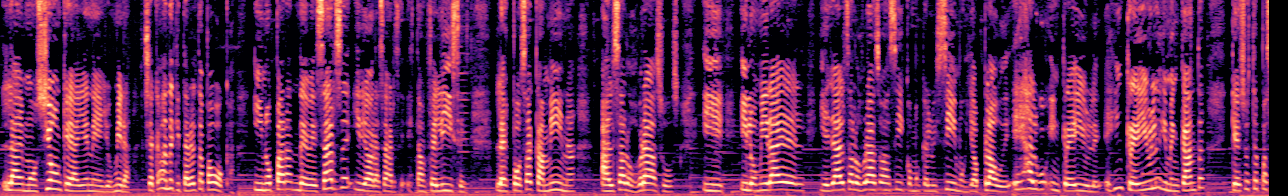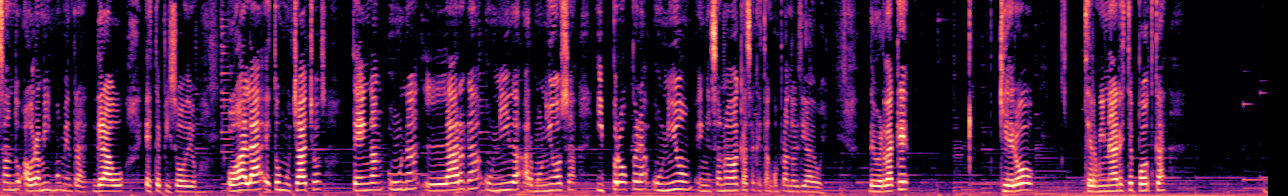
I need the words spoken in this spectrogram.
la emoción que hay en ellos. Mira, se acaban de quitar el tapaboca y no paran de besarse y de abrazarse. Están felices. La esposa camina, alza los brazos y, y, lo mira a él y ella alza los brazos así como que lo hicimos y aplaude. Es algo increíble, es increíble y me encanta que eso esté pasando ahora mismo mientras grabo este episodio. Ojalá estos muchachos tengan una larga, unida, armoniosa y próspera unión en esa nueva casa que están comprando el día de hoy. De verdad que quiero terminar este podcast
